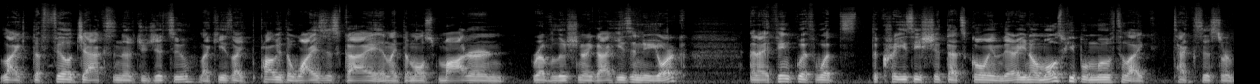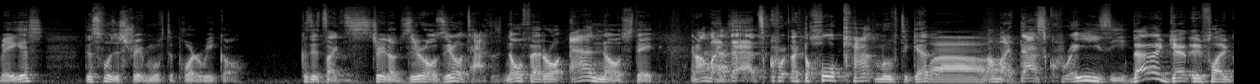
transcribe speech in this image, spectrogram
like the Phil Jackson of jiu-jitsu. Like he's like probably the wisest guy and like the most modern revolutionary guy. He's in New York. And I think with what's the crazy shit that's going there, you know, most people move to like Texas or Vegas. This will just straight move to Puerto Rico. because it's like straight up zero zero taxes, no federal and no state. And I'm like, that's cra-. like the whole camp moved together. Wow. I'm like, that's crazy. That I get if like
